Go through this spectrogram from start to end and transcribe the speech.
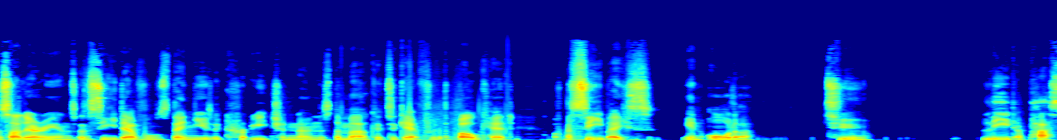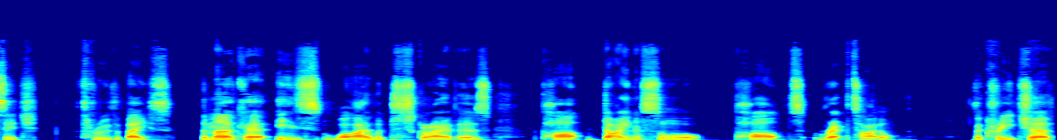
The Silurians and Sea Devils then use a creature known as the Myrka to get through the bulkhead of the sea base in order to lead a passage through the base. The Myrka is what I would describe as part dinosaur, part reptile. The creature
